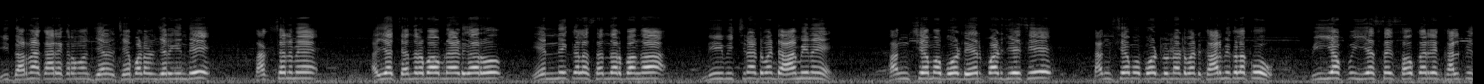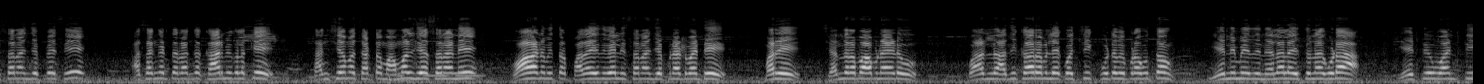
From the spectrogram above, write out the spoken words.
ఈ ధర్నా కార్యక్రమం చేపట్టడం జరిగింది. తక్షణమే అయ్యా చంద్రబాబు నాయుడు గారు ఎన్నికల సందర్భంగా నీవిచ్చినటువంటి హామీని సంక్షేమ బోర్డు ఏర్పాటు చేసి సంక్షేమ బోర్డులో ఉన్నటువంటి కార్మికులకు పిఎఫ్ ఈఎస్ఐ సౌకర్యం కల్పిస్తానని చెప్పేసి అసంఘటిత రంగ కార్మికులకి సంక్షేమ చట్టం అమలు చేస్తానని వాహన మిత్ర పదహైదు వేలు ఇస్తానని చెప్పినటువంటి మరి చంద్రబాబు నాయుడు వాళ్ళు అధికారం లేకొచ్చి కూటమి ప్రభుత్వం ఎనిమిది నెలలు అవుతున్నా కూడా ఎటువంటి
